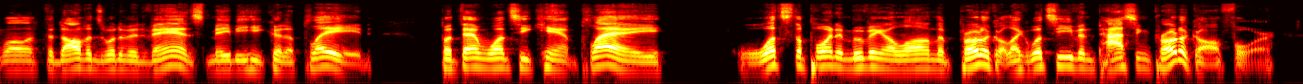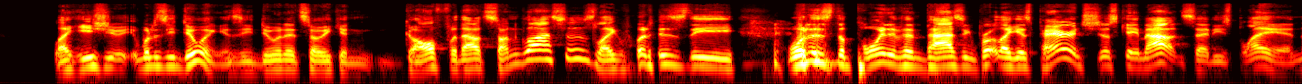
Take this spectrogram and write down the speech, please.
well, if the Dolphins would have advanced, maybe he could have played. But then once he can't play, what's the point of moving along the protocol? Like, what's he even passing protocol for? Like, he's what is he doing? Is he doing it so he can golf without sunglasses? Like, what is the what is the point of him passing pro? Like, his parents just came out and said he's playing.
